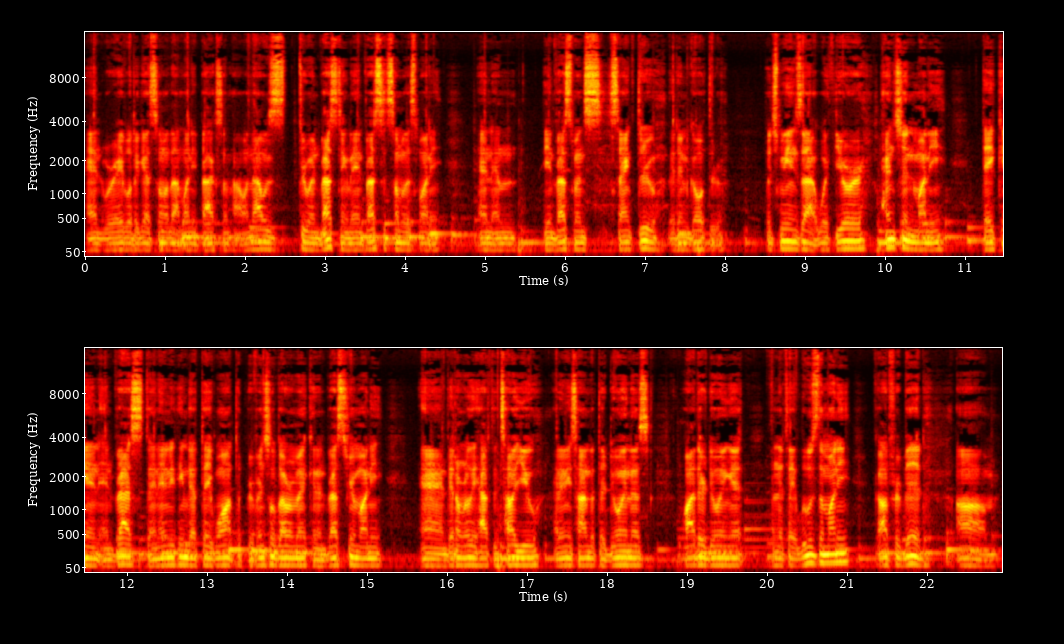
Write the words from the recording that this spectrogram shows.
and were able to get some of that money back somehow. And that was through investing. They invested some of this money, and then the investments sank through. They didn't go through, which means that with your pension money, they can invest in anything that they want. The provincial government can invest your money, and they don't really have to tell you at any time that they're doing this, why they're doing it, and if they lose the money, God forbid. Um,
